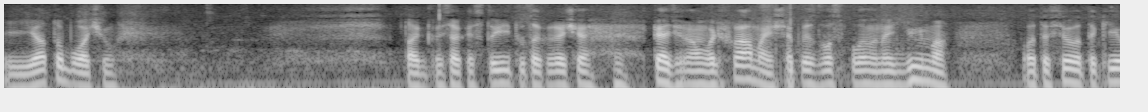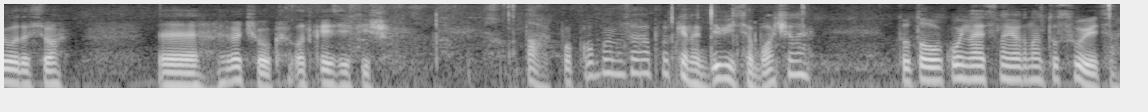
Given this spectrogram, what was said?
Я то бачив. Так, друзяки, стоїть тут, коротше, 5 грам вольфрама і ще плюс 2,5 дюйма. От ось отакий от ось е, рачок от Crazy Fish. Так, попробуємо зараз прокинути. Дивіться, бачили? Тут окунь навіть, мабуть, тусується.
